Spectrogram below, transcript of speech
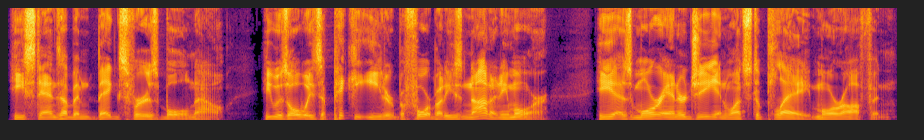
he stands up and begs for his bowl now. He was always a picky eater before, but he's not anymore. He has more energy and wants to play more often.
